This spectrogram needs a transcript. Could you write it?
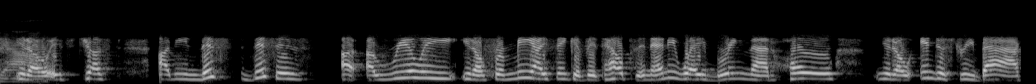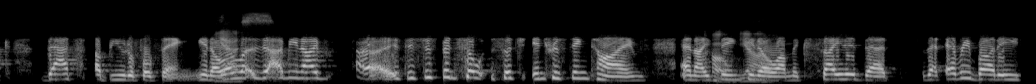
yeah. you know, it's just, I mean, this this is a, a really, you know, for me, I think if it helps in any way bring that whole, you know, industry back, that's a beautiful thing. You know, yes. I mean, I've uh, it's just been so such interesting times, and I oh, think yeah. you know I'm excited that that everybody,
